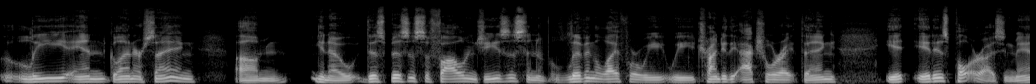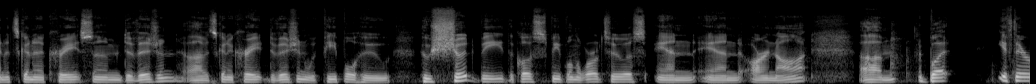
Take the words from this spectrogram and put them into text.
Lee and Glenn are saying, um, you know, this business of following Jesus and of living a life where we we try and do the actual right thing it it is polarizing, man. It's going to create some division. Uh, it's going to create division with people who who should be the closest people in the world to us and and are not. Um, but if there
